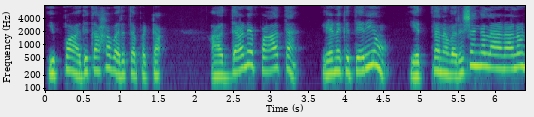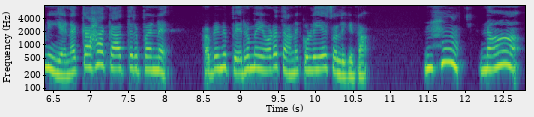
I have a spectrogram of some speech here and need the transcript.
இப்போ அதுக்காக வருத்தப்பட்டா. அதானே பார்த்தேன். எனக்கு தெரியும். எத்தனை வருஷங்கள் ஆனாலும் நீ எனக்காக காத்திருப்பேன்னு அப்படின்னு பெருமையோட தனக்குள்ளேயே சொல்லிக்கிட்டான். ம் நான்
